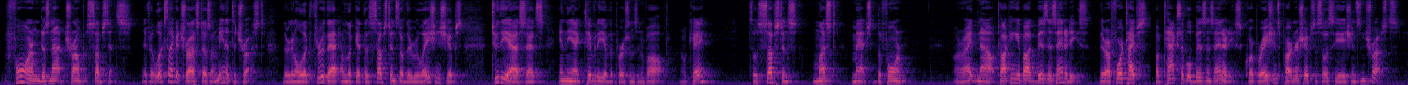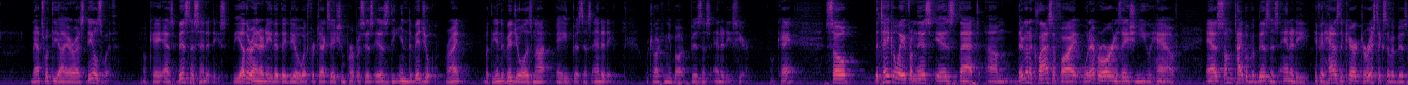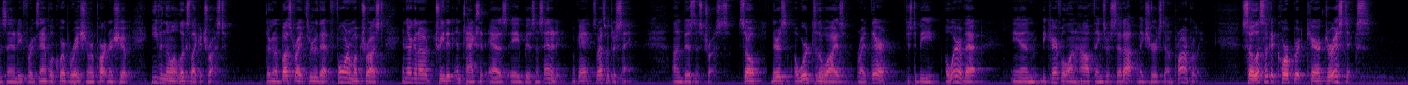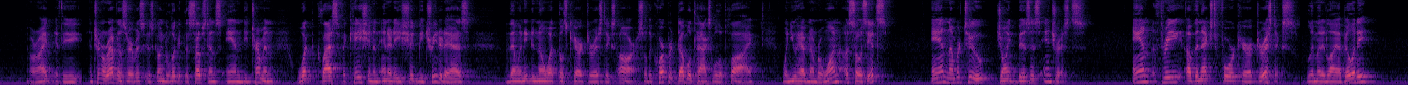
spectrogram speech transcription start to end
form does not trump substance. If it looks like a trust, doesn't mean it's a trust. They're going to look through that and look at the substance of the relationships to the assets and the activity of the persons involved. Okay? So substance must match the form. All right, now talking about business entities. There are four types of taxable business entities corporations, partnerships, associations, and trusts. And that's what the IRS deals with okay, as business entities. The other entity that they deal with for taxation purposes is the individual, right? But the individual is not a business entity. We're talking about business entities here, okay? So the takeaway from this is that um, they're going to classify whatever organization you have as some type of a business entity if it has the characteristics of a business entity, for example, a corporation or a partnership, even though it looks like a trust. They're going to bust right through that form of trust and they're going to treat it and tax it as a business entity. Okay, so that's what they're saying on business trusts. So there's a word to the wise right there, just to be aware of that and be careful on how things are set up. Make sure it's done properly. So let's look at corporate characteristics. All right, if the Internal Revenue Service is going to look at the substance and determine what classification an entity should be treated as, then we need to know what those characteristics are. So the corporate double tax will apply when you have number one, associates, and number two, joint business interests, and three of the next four characteristics. Limited liability.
